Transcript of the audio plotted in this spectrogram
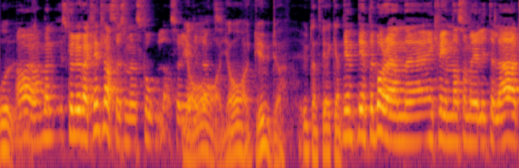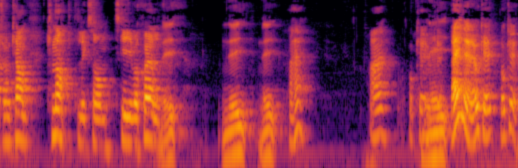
Och, Ja, ja, men skulle du verkligen klassa det som en skola så regelrätt? ja, ja, gud ja. Utan tvekan. Det är, det är inte bara en, eh, en kvinna som är lite lärd som kan knappt liksom skriva själv? Nej, nej, nej. Nähä? Nej, okej. Nej. okej. Nej, nej, nej, okej, okej.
